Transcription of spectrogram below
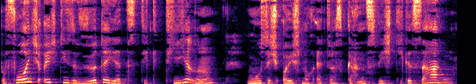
Bevor ich euch diese Wörter jetzt diktiere, muss ich euch noch etwas ganz Wichtiges sagen.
